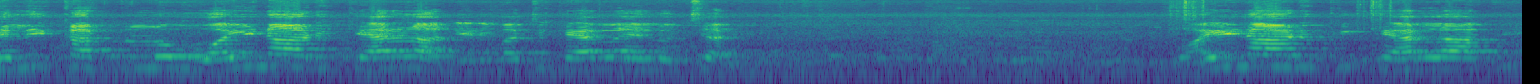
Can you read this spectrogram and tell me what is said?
హెలికాప్టర్లో వైనాడు కేరళ నేను ఈ మధ్య కేరళ వెళ్ళి వచ్చాను. వైనాడుకి కేరళకి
